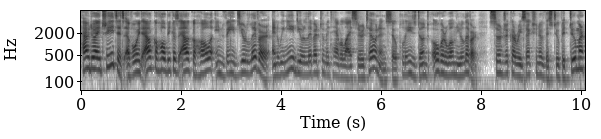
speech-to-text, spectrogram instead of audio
How do I treat it? Avoid alcohol because alcohol invades your liver and we need your liver to metabolize serotonin, so please don't overwhelm your liver. Surgical resection of the stupid tumor,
